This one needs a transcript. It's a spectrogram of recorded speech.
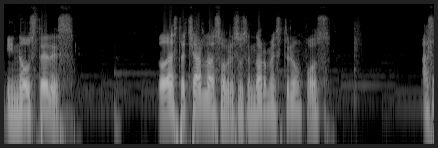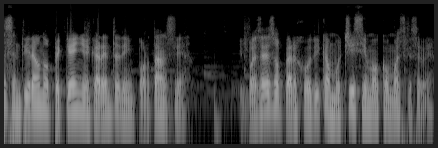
y no ustedes. Toda esta charla sobre sus enormes triunfos hace sentir a uno pequeño y carente de importancia. Y pues eso perjudica muchísimo cómo es que se ve.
